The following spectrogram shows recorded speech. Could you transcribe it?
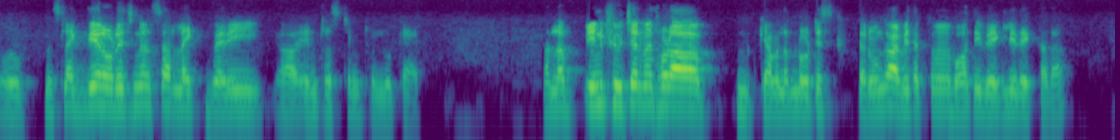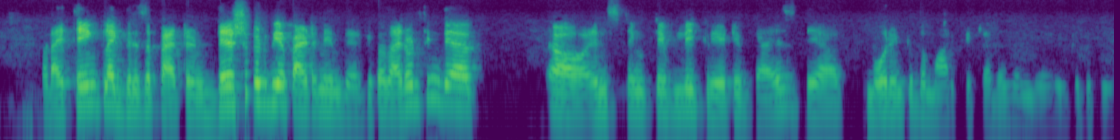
So it's like their originals are like very uh, interesting to look at. मतलब इन फ्यूचर में थोड़ा क्या मतलब नोटिस करूँगा अभी तक तो मैं बहुत ही वेगली देखता था। But I think like there is a pattern there should be a pattern in there because I don't think they are instinctively creative guys they are more into the market rather than more into the people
